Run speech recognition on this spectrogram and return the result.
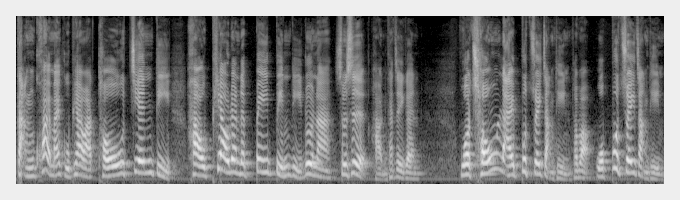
赶快买股票啊！头肩底好漂亮的杯柄理论啊，是不是？好，你看这一根，我从来不追涨停，好不好？我不追涨停，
